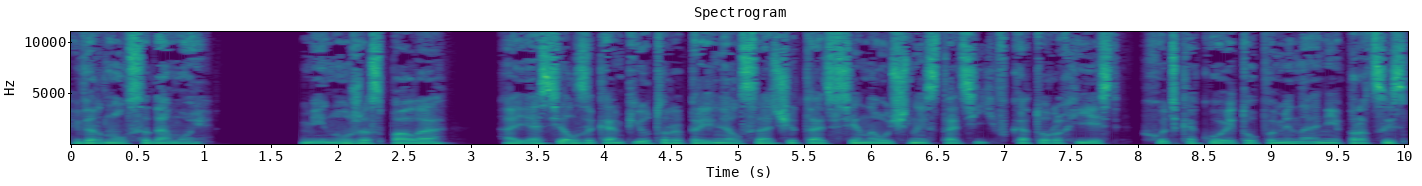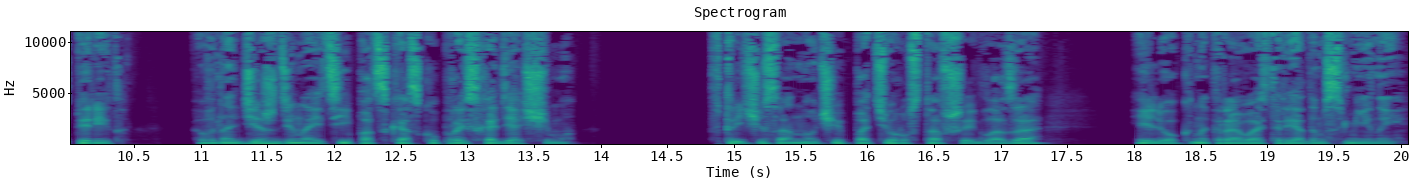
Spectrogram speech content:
вернулся домой. Мина уже спала, а я сел за компьютер и принялся читать все научные статьи, в которых есть хоть какое-то упоминание про циспирит, в надежде найти подсказку происходящему. В три часа ночи потер уставшие глаза и лег на кровать рядом с Миной.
